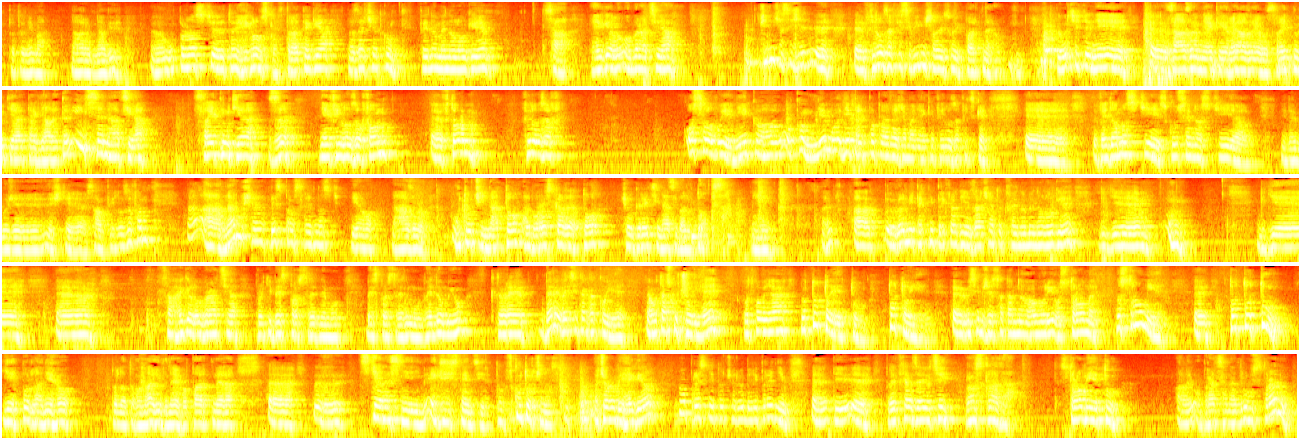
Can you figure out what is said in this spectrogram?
toto nemá nárok na e, úplnosť, e, to je Hegelovská stratégia. Na začiatku fenomenológie sa Hegel obracia. Všimnite si, že e, filozofi si vymýšľajú svojich partnerov. To určite nie je e, záznam nejakého reálneho stretnutia a tak ďalej. To je inscenácia stretnutia s nefilozofom, e, v ktorom filozof oslovuje niekoho, o kom nepredpokladá, že má nejaké filozofické e, vedomosti, skúsenosti a nedaj Bože ešte sám filozofom a, narúša bezprostrednosť jeho názoru. Útočí na to, alebo rozkladá to, čo Gréci nazývali doxa. Nie. A veľmi pekný príklad je začiatok fenomenológie, kde kde e, sa Hegel obracia proti bezprostrednému, bezprostrednému vedomiu, ktoré bere veci tak, ako je. Na otázku, čo je, odpovedá, no toto je tu, toto je. E, myslím, že sa tam hovorí o strome. No strom je. E, toto tu je podľa neho, podľa toho naivného partnera, e, e, stelesnením existencie, to skutočnosti. A čo robí Hegel? No presne to, čo robili pred ním. E, tí e, predchádzajúci rozkladá. Strom je tu, ale obraca na druhú stranu.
